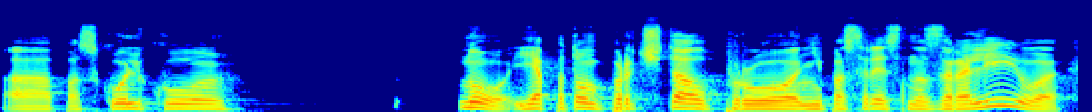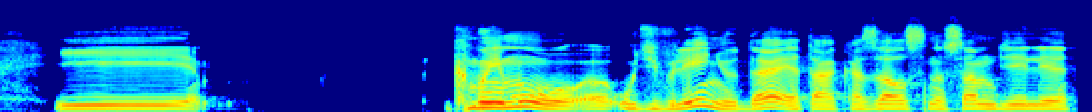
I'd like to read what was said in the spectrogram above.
а, поскольку, ну, я потом прочитал про непосредственно Заралеева, и к моему э, удивлению, да, это оказался на самом деле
